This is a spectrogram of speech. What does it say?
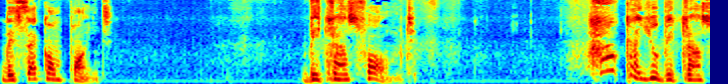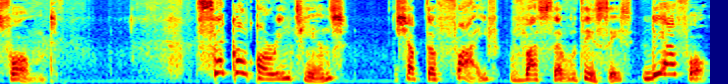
the second point be transformed. How can you be transformed? Second Corinthians chapter 5 verse 17 says, Therefore,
